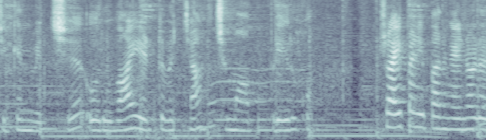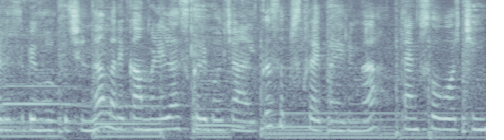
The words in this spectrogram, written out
சிக்கன் வச்சு ஒரு வாய் எடுத்து வச்சா சும்மா அப்படி இருக்கும். ட்ரை பண்ணி பாருங்கள் என்னோட ரெசிபி உங்களுக்கு பிடிச்சிருந்தா. மறக்காம நிலாஸ் கரிபோல் சேனலுக்கு சப்ஸ்கிரைப் பண்ணிடுங்க தேங்க்ஸ் ஃபார் வாட்சிங்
